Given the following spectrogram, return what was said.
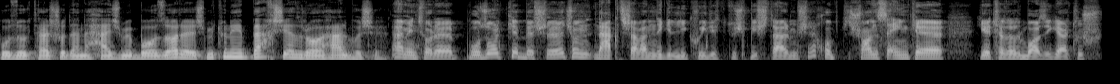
بزرگتر شدن حجم بازارش می‌تونه بخشی از راه حل باشه. همینطوره. بزرگ که بشه چون نقد شوندگی لیکویدیتی توش بیشتر میشه خب شانس این که یه تعداد بازیگر توش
